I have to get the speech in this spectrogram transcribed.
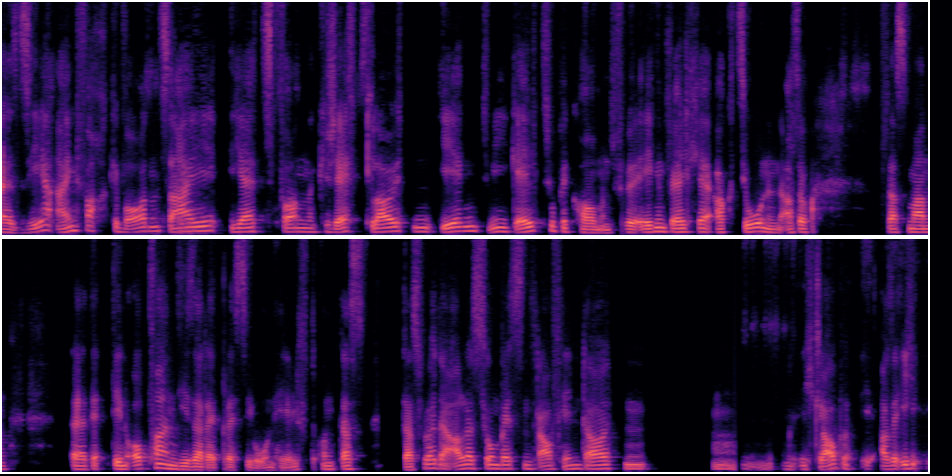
äh, sehr einfach geworden sei, jetzt von Geschäftsleuten irgendwie Geld zu bekommen für irgendwelche Aktionen. Also, dass man äh, den Opfern dieser Repression hilft. Und das, das würde alles so ein bisschen darauf hindeuten. Hm, ich glaube, also ich,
